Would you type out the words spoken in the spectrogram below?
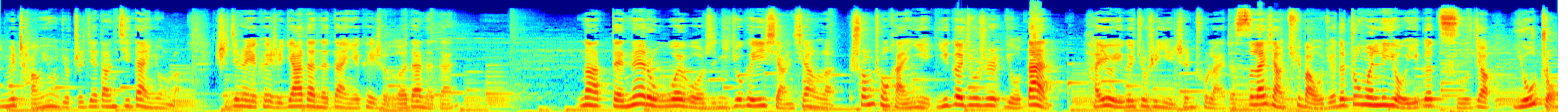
因为常用就直接当鸡蛋用了，实际上也可以是鸭蛋的蛋，也可以是鹅蛋的蛋。那 tener huevos 你就可以想象了，双重含义，一个就是有蛋，还有一个就是引申出来的。思来想去吧，我觉得中文里有一个词叫有种，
